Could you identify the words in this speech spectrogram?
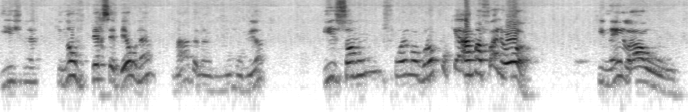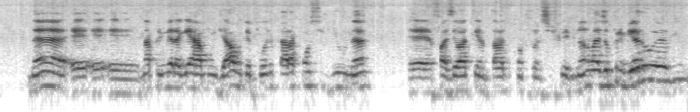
Kirchner, que não percebeu, né? nada né, no momento, e só não foi, logrou porque a arma falhou. Que nem lá o, né, é, é, é, na Primeira Guerra Mundial, depois o cara conseguiu né, é, fazer o atentado contra o Francisco Ferdinando, mas o primeiro ele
